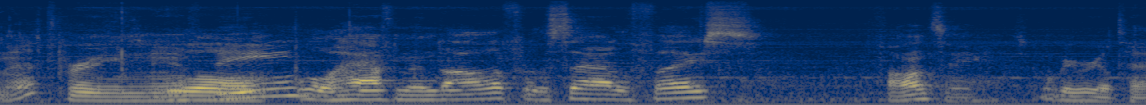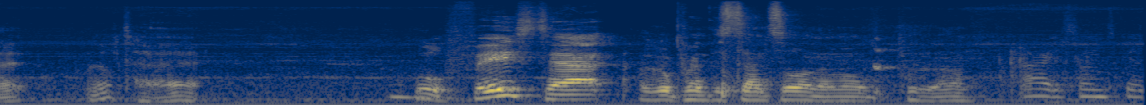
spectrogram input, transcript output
that's pretty nifty. little, little half mandala for the side of the face. Fancy, It's gonna be real tight. real tat. Little face tat. I'll go print the stencil and then we'll put it on. All right, sounds good.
